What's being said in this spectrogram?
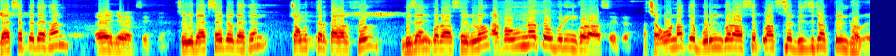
ব্যাক সাইডে দেখান। এই যে ব্যাক সাইডটা সেই ব্যাক সাইডেও দেখেন চমৎকার কালারফুল ডিজাইন করা আছে এগুলো। তারপর উন্নত বোরিং করা আছে এটা। আচ্ছা ওনাতে বোরিং করা আছে প্লাস ডিজিটাল প্রিন্ট হবে।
